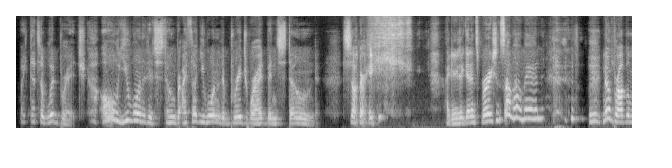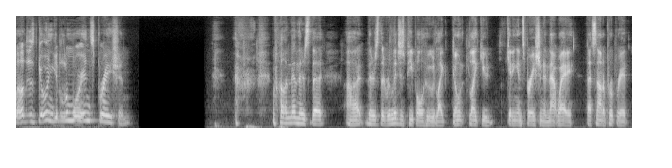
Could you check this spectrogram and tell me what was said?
Wait, that's a wood bridge. Oh, you wanted a stone bridge. I thought you wanted a bridge where I'd been stoned. Sorry. I need to get inspiration somehow, man. no problem. I'll just go and get a little more inspiration. well, and then there's the uh, there's the religious people who like don't like you getting inspiration in that way. That's not appropriate.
